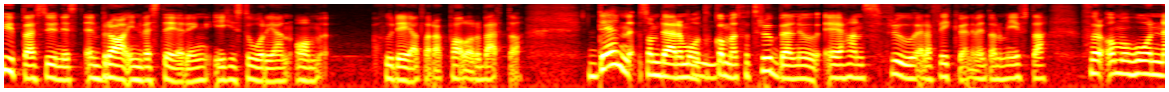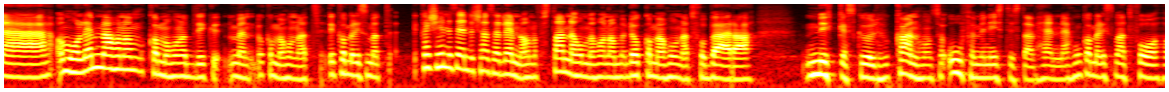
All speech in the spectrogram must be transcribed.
hypercyniskt, en bra investering i historien om hur det är att vara Paolo Roberto. Den som däremot mm. kommer att få trubbel nu är hans fru eller flickvän, jag vet inte om de är gifta. För om hon, äh, om hon lämnar honom kommer hon att bli... Men då kommer hon att... Det kommer liksom att... Kanske hennes enda chans att lämna honom, för stannar hon med honom, då kommer hon att få bära mycket skuld. Hur kan hon så ofeministiskt av henne? Hon kommer liksom att få...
